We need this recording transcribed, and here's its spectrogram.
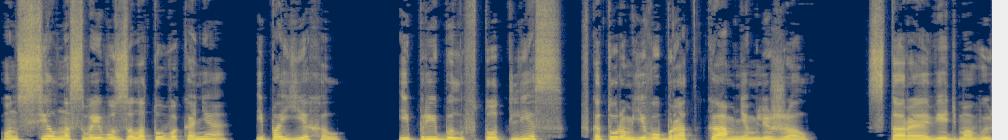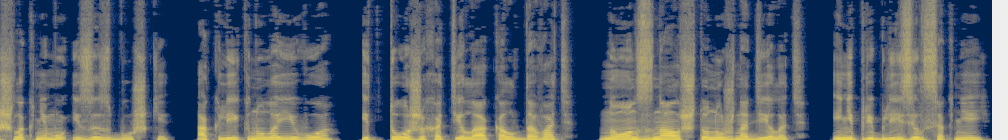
Он сел на своего золотого коня и поехал, и прибыл в тот лес, в котором его брат камнем лежал. Старая ведьма вышла к нему из избушки, окликнула его и тоже хотела околдовать, но он знал, что нужно делать, и не приблизился к ней,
